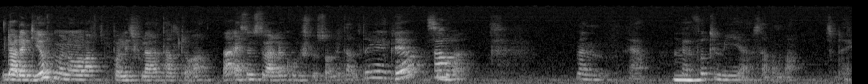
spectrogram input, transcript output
Det hadde ikke gjort men nå har jeg vært på litt flere teltturer. Jeg syns det er veldig koselig å sove i telt. jeg. Ja, så Ja. bra. Men ja, jeg har Mm. fått mye selv om det. Så det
